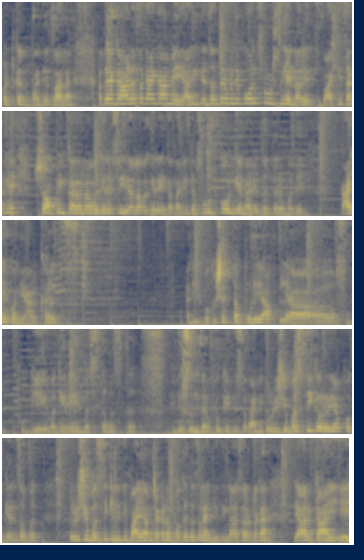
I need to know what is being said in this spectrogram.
पटकन मध्येच आला. आता या गाड्याचं काय काम आहे? यार इथे जत्रेमध्ये कोण फ्रुट्स घेणार आहेत? बाकी सगळे शॉपिंग करायला वगैरे फिरायला वगैरे येतात आणि इथे फ्रूट कोण घेणार आहे जत्रेमध्ये? काय पण यार खरंच. आणि बघू शकता पुढे आपल्या फु फुगे वगैरे मस्त मस्त. किती सुंदर फुगे दिसतात. आणि थोडीशी मस्ती करूया फुग्यांसोबत. थोडीशी मस्ती केली ती बाई आमच्याकडे बघतच राहिली. तिला असं वाटलं का यार काय हे?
